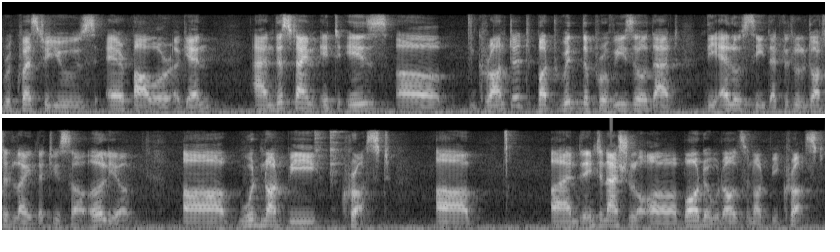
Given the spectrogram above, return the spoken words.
request to use air power again. And this time it is uh, granted, but with the proviso that the LOC, that little dotted line that you saw earlier, uh, would not be crossed. Uh, and the international uh, border would also not be crossed.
